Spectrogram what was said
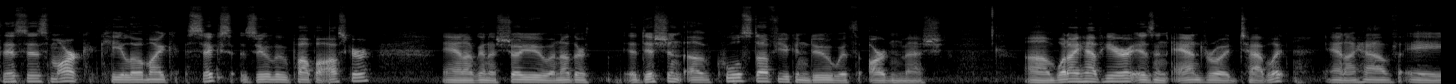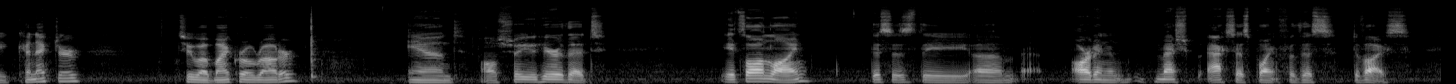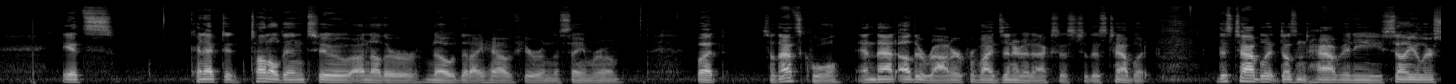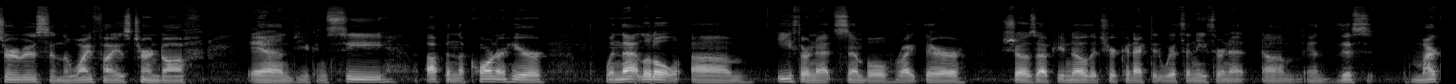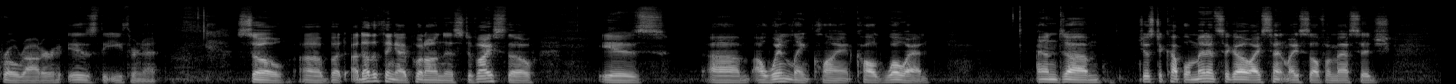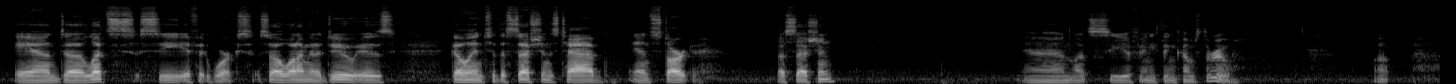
This is Mark, Kilo Mike 6, Zulu Papa Oscar, and I'm going to show you another edition of cool stuff you can do with AREDN Mesh. Um, what I have here is an Android tablet, and I have a connector to a micro router, and I'll show you here that it's online. This is the um, AREDN Mesh access point for this device it's connected, tunneled into another node that I have here in the same room. But, so that's cool. And that other router provides internet access to this tablet. This tablet doesn't have any cellular service and the Wi-Fi is turned off. And you can see up in the corner here, when that little um, Ethernet symbol right there shows up, you know that you're connected with an Ethernet. Um, and this micro router is the Ethernet. So, uh, but another thing I put on this device though is um, a WinLink client called WOAD. And um, just a couple minutes ago, I sent myself a message and uh, let's see if it works. So what I'm going to do is go into the Sessions tab and start a session. And let's see if anything comes through.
